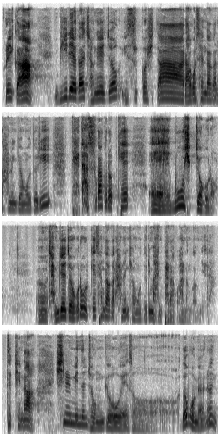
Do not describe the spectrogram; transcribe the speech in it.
그러니까 미래가 정해져 있을 것이다 라고 생각을 하는 경우들이 대다수가 그렇게 에, 무의식적으로 어, 잠재적으로 그렇게 생각을 하는 경우들이 많다라고 하는 겁니다. 특히나 신을 믿는 종교에서도 보면은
